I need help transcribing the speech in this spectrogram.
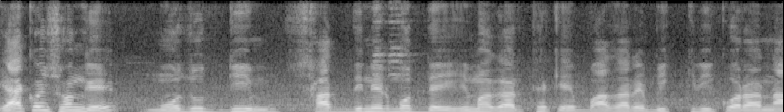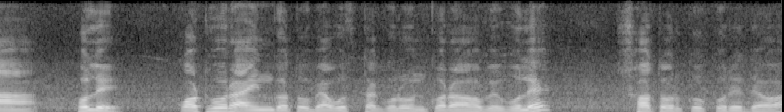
একই সঙ্গে মজুদ ডিম সাত দিনের মধ্যে হিমাগার থেকে বাজারে বিক্রি করা না হলে কঠোর আইনগত ব্যবস্থা গ্রহণ করা হবে বলে সতর্ক করে দেওয়া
